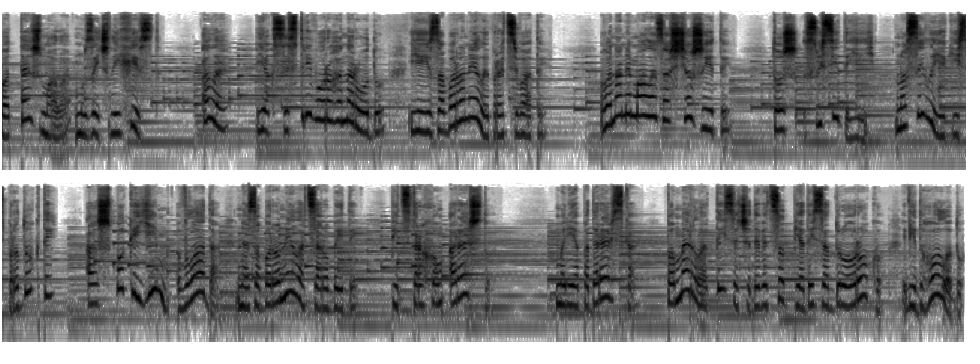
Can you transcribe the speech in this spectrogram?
бо теж мала музичний хист. Але, як сестрі ворога народу, їй заборонили працювати. Вона не мала за що жити, тож сусіди їй носили якісь продукти, аж поки їм влада не заборонила це робити під страхом арешту. Марія Падаревська померла 1952 року від голоду.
